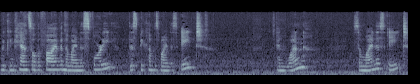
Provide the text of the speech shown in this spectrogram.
We can cancel the 5 and the minus 40. This becomes minus 8 and 1. So minus 8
